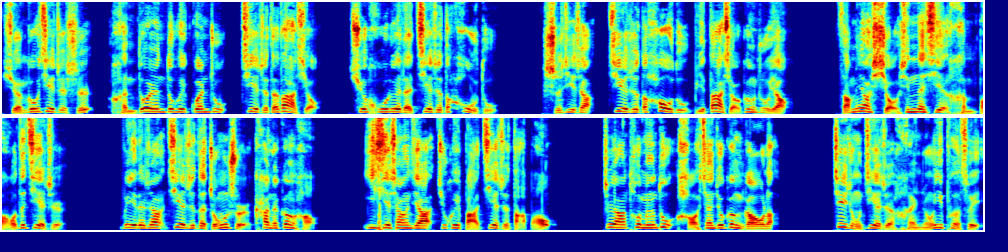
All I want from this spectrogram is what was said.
选购戒指时，很多人都会关注戒指的大小，却忽略了戒指的厚度。实际上，戒指的厚度比大小更重要。咱们要小心那些很薄的戒指，为了让戒指的种水看着更好。一些商家就会把戒指打薄，这样透明度好像就更高了。这种戒指很容易破碎，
